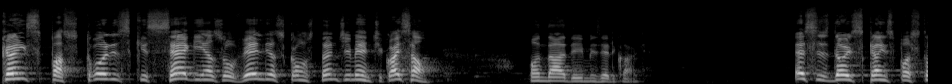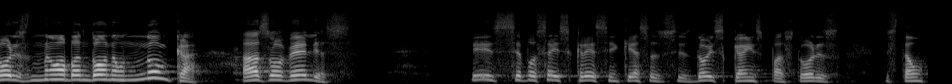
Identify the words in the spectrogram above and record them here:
cães pastores que seguem as ovelhas constantemente. Quais são? bondade e misericórdia. Esses dois cães pastores não abandonam nunca as ovelhas. E se vocês crescem que esses dois cães pastores estão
